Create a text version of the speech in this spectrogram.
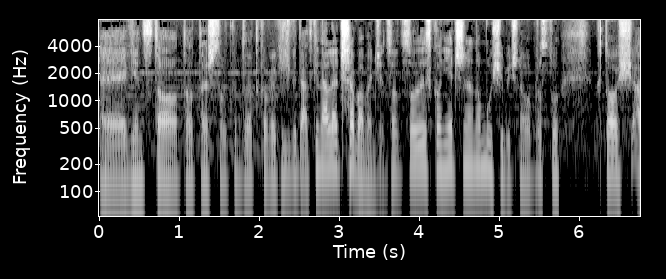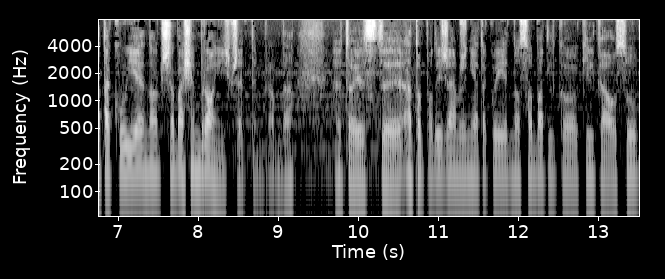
E, więc to, to też są dodatkowe jakieś wydatki, no ale trzeba będzie, co, co jest konieczne, no musi być, no po prostu ktoś atakuje, no trzeba się bronić przed tym, prawda? E, to jest, e, a to podejrzewam, że nie atakuje jedna osoba, tylko kilka osób,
